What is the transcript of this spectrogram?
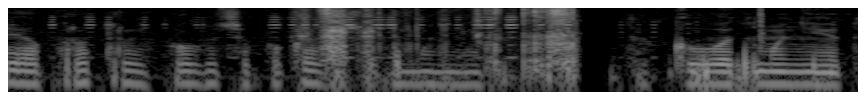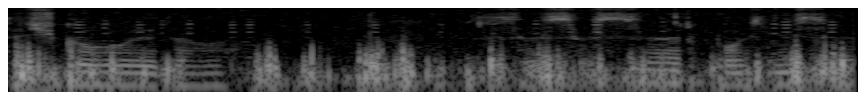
я протру і получше покажу, що там монетка. Таку от монеточку видала. СССР, поздній совет.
